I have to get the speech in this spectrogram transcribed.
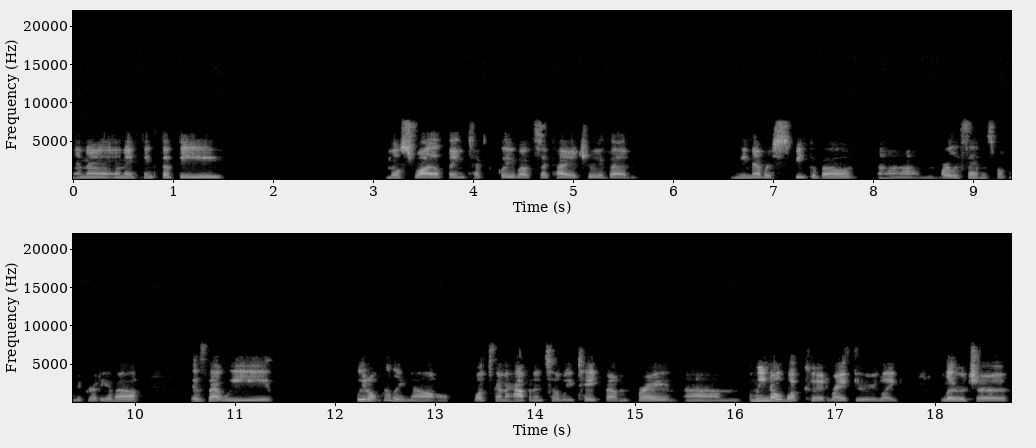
and I and I think that the most wild thing technically about psychiatry that we never speak about, um, or at least I haven't spoken to Gritty about, is that we we don't really know what's going to happen until we take them, right? Um, we know what could, right, through like literature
